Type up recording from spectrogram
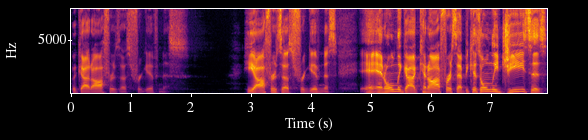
But God offers us forgiveness. He offers us forgiveness. And only God can offer us that because only Jesus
